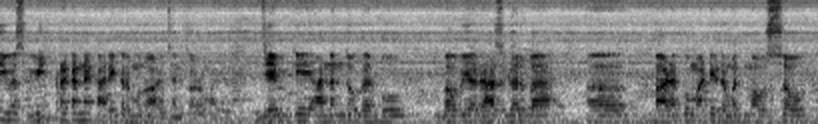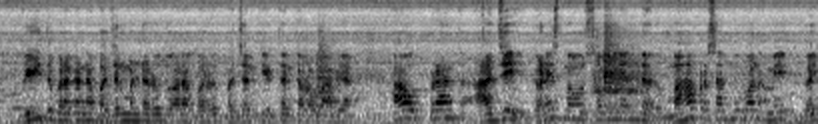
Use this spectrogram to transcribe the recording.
દિવસ વિવિધ પ્રકારના કાર્યક્રમોનું આયોજન કરવામાં આવ્યું. જેમ કે આનંદનો ગરબો, ભવ્ય રાસ ગરબા બાળકો માટે રમત મહોત્સવ, વિવિધ પ્રકારના ભજન મંડળો દ્વારા ભજન કીર્તન કરવામાં આવ્યા. આ ઉપરાંત આજે ગણેશ મહોત્સવની અંદર મહાપ્રસાદનું પણ અમે ગઈ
